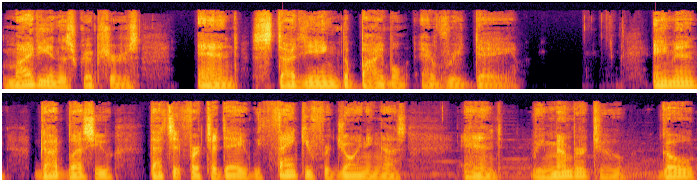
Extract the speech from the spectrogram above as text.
mighty in the scriptures, and studying the Bible every day. Amen. God bless you. That's it for today. We thank you for joining us. And remember to go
